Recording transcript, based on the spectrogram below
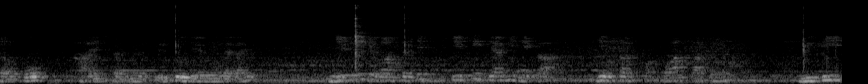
हो रही चर्चाओं को खारिज करने में बिल्कुल देर नहीं लगाई जेडीयू के महासचिव केसी त्यागी ने कहा ये सब बकवास बातें हैं नीतीश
